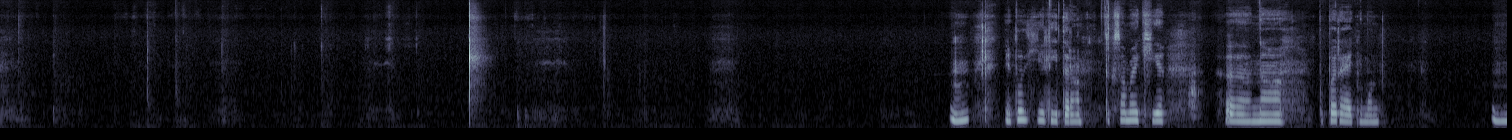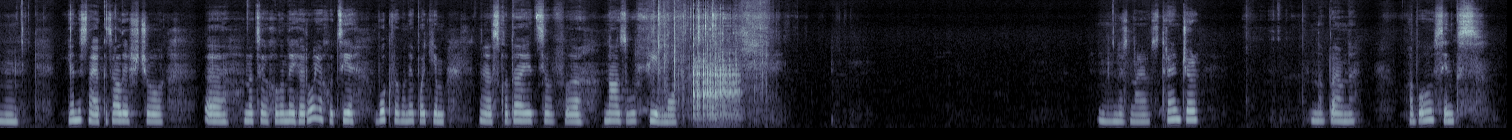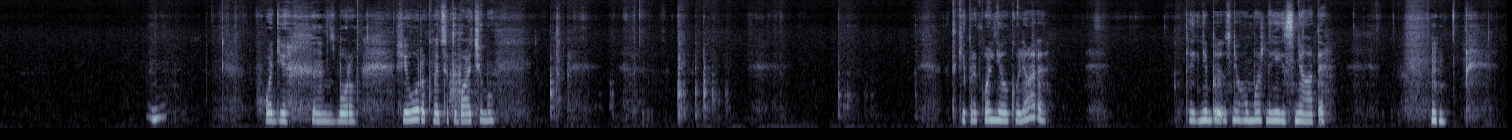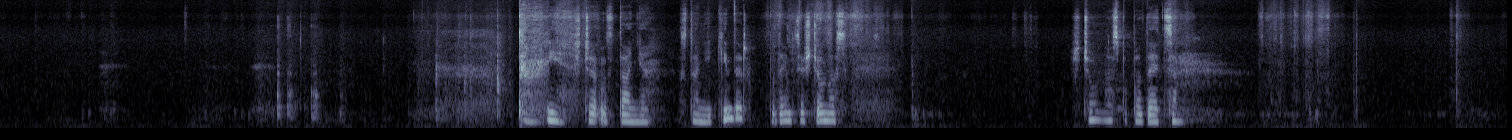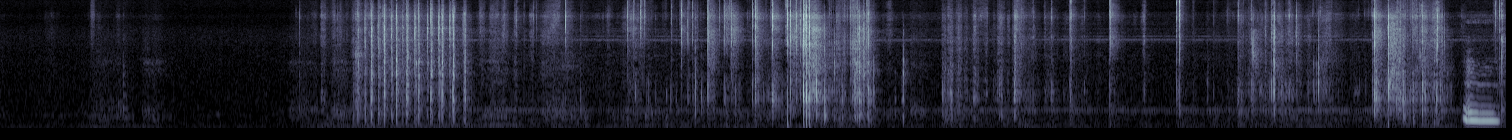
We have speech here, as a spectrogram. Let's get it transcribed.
І тут є літера, так само, як і е, на попередньому. Я не знаю, казали, що е, на цих головних героях оці букви вони потім е, складаються в назву фільму. Не знаю, Stranger, напевне, або Things. М, В ході збору фігурок ми це побачимо. Такі прикольні окуляри. Так ніби з нього можна їх зняти. І ще остання, останній кіндер. Подивимося, що в нас, що в нас попадеться.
